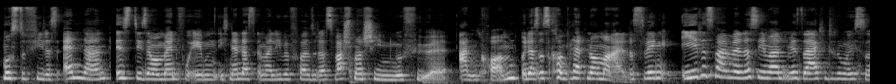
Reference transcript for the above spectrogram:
musst du vieles ändern, ist dieser Moment, wo eben, ich nenne das immer liebevoll so das Waschmaschinengefühl ankommt. Und das ist komplett normal. Deswegen jedes Mal, wenn das jemand mir sagt, tut mich so,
